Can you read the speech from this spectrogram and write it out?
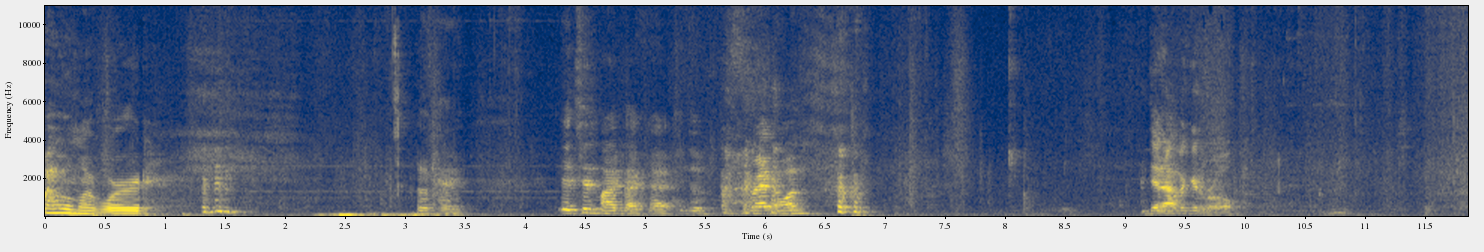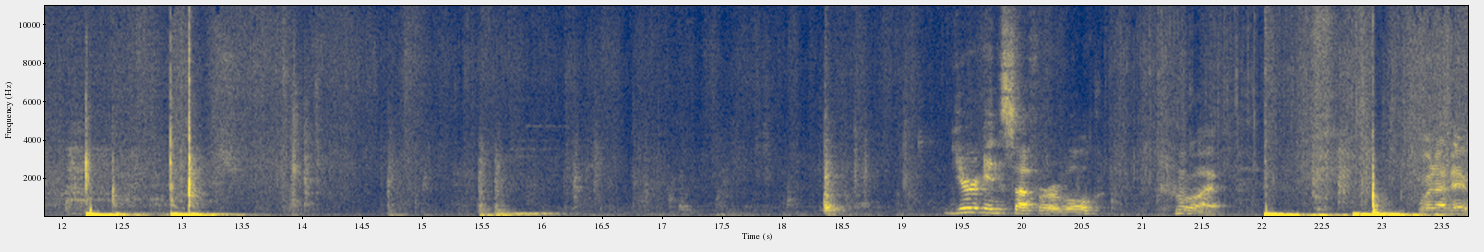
Oh my word. Okay. It's in my backpack. The red one. Did I have a good roll? You're insufferable. What? What'd I do?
